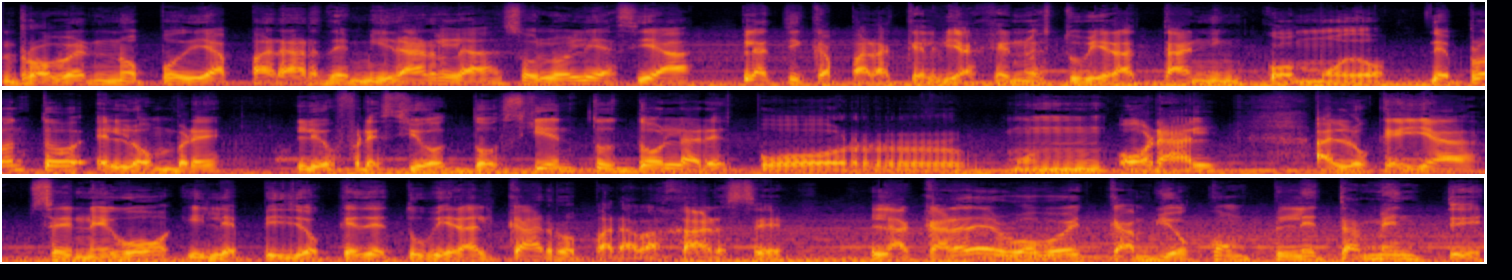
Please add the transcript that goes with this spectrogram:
Robert no podía parar de mirarla, solo le hacía plática para que el viaje no estuviera tan incómodo. De pronto, el hombre le ofreció 200 dólares por un oral, a lo que ella se negó y le pidió que detuviera el carro para bajarse. La cara de Robert cambió completamente,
